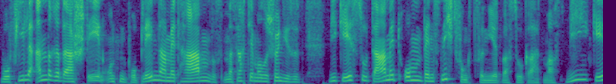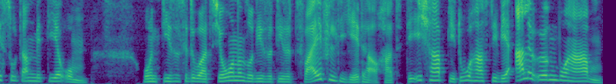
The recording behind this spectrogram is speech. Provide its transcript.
wo viele andere da stehen und ein Problem damit haben, das, man sagt ja immer so schön, dieses, wie gehst du damit um, wenn es nicht funktioniert, was du gerade machst? Wie gehst du dann mit dir um? Und diese Situationen, so diese, diese Zweifel, die jeder auch hat, die ich habe, die du hast, die wir alle irgendwo haben,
